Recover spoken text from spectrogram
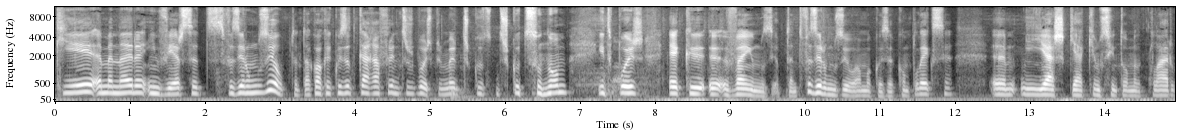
que é a maneira inversa de se fazer um museu. Portanto, há qualquer coisa de carro à frente dos bois. Primeiro discu- discute-se o nome e depois é que eh, vem o museu. Portanto, fazer um museu é uma coisa complexa eh, e acho que há aqui um sintoma claro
